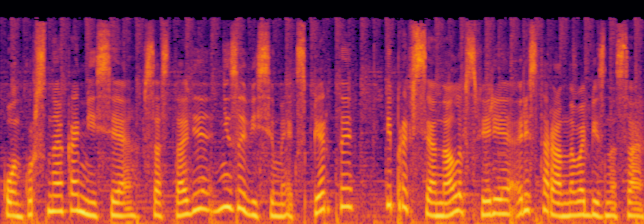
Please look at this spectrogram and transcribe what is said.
конкурсная комиссия в составе независимые эксперты и профессионалы в сфере ресторанного бизнеса.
